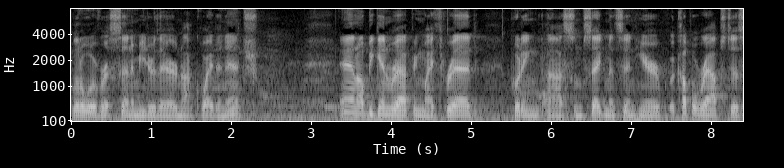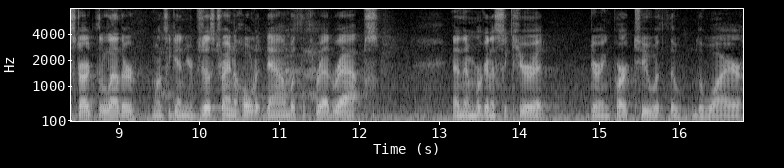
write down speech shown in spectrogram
a little over a centimeter there, not quite an inch. And I'll begin wrapping my thread putting uh, some segments in here, a couple wraps to start the leather. Once again, you're just trying to hold it down with the thread wraps, and then we're going to secure it during part two with the, the wire.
